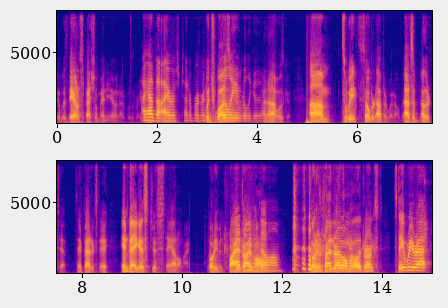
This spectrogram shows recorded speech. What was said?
it was they had a special menu and it wasn't very. I had the Irish cheddar burger, and Which it was was really good. really good. I know that was good. Um, so we sobered up and went home. That's another tip. St. Patrick's Day in Vegas, just stay out all night. Don't even try I to drive home. home. Don't even try to drive home with all the drunks. Stay where you're at.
